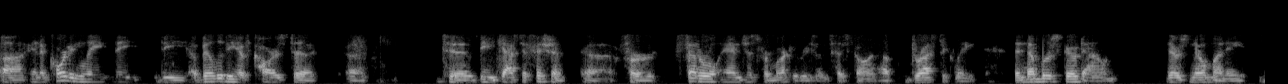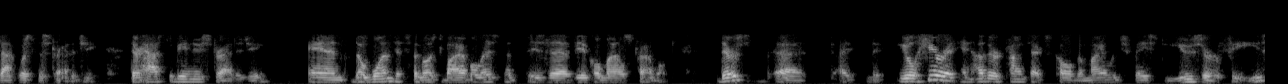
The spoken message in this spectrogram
Uh, and accordingly, the, the ability of cars to, uh, to be gas efficient uh, for federal and just for market reasons has gone up drastically. The numbers go down. There's no money. That was the strategy. There has to be a new strategy. And the one that's the most viable is the, is the vehicle miles traveled. There's, uh, I, you'll hear it in other contexts called the mileage-based user fees.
